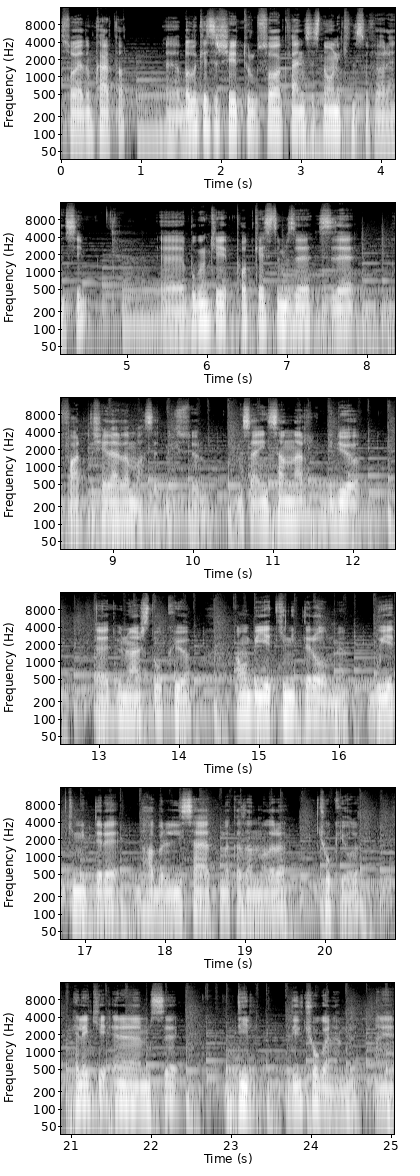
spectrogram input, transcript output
Soyadım Kartal. Ee, Balıkesir Şehit Turgut Solak Fen Lisesi'nde 12. sınıf öğrencisiyim. Ee, bugünkü podcastimizde size farklı şeylerden bahsetmek istiyorum. Mesela insanlar gidiyor, evet üniversite okuyor ama bir yetkinlikleri olmuyor. Bu yetkinlikleri daha böyle lise hayatında kazanmaları çok iyi olur. Hele ki en önemlisi dil. Dil çok önemli. Hani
